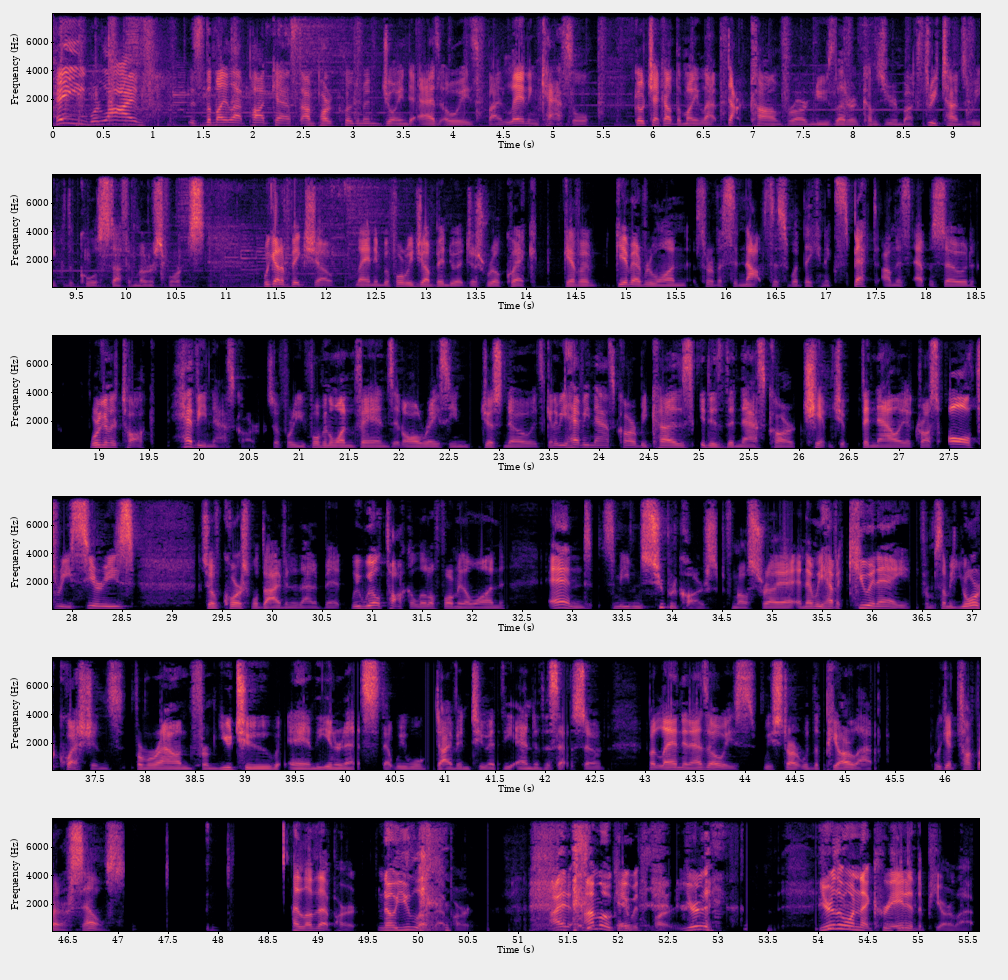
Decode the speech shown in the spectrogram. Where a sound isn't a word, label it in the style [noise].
Hey, we're live. This is the Money Lap podcast. I'm Parker Kligerman, joined as always by Landon Cassill. Go check out themoneylap.com for our newsletter. It comes to your inbox three times a week with the cool stuff in motorsports. We got a big show, Landon. Before we jump into it, just real quick, give a give everyone sort of a synopsis of what they can expect on this episode. We're going to talk heavy NASCAR. So for you Formula One fans and all racing, just know it's going to be heavy NASCAR because it is the NASCAR Championship finale across all three series. So of course we'll dive into that a bit. We will talk a little Formula One and some even supercars from Australia, and then we have a Q and A from some of your questions from around from YouTube and the internets that we will dive into at the end of this episode. But Landon, as always, we start with the PR lap. We get to talk about ourselves. I love that part. No, you love that part. I [laughs] I'm okay with the part. You're you're the one that created the PR lap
